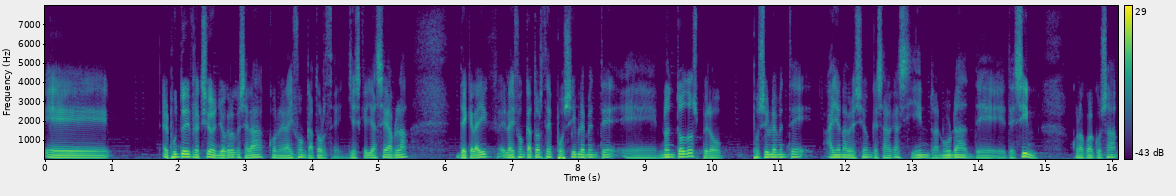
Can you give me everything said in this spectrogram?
Eh, el punto de inflexión yo creo que será con el iPhone 14. Y es que ya se habla de que el iPhone 14 posiblemente, eh, no en todos, pero posiblemente haya una versión que salga sin ranura de, SIM, con la cual cosa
